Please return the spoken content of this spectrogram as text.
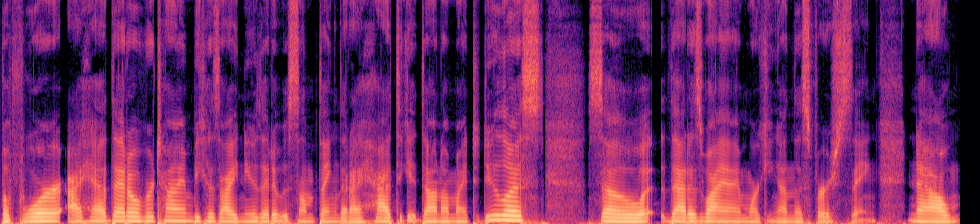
before I had that overtime because I knew that it was something that I had to get done on my to do list. So that is why I'm working on this first thing. Now,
